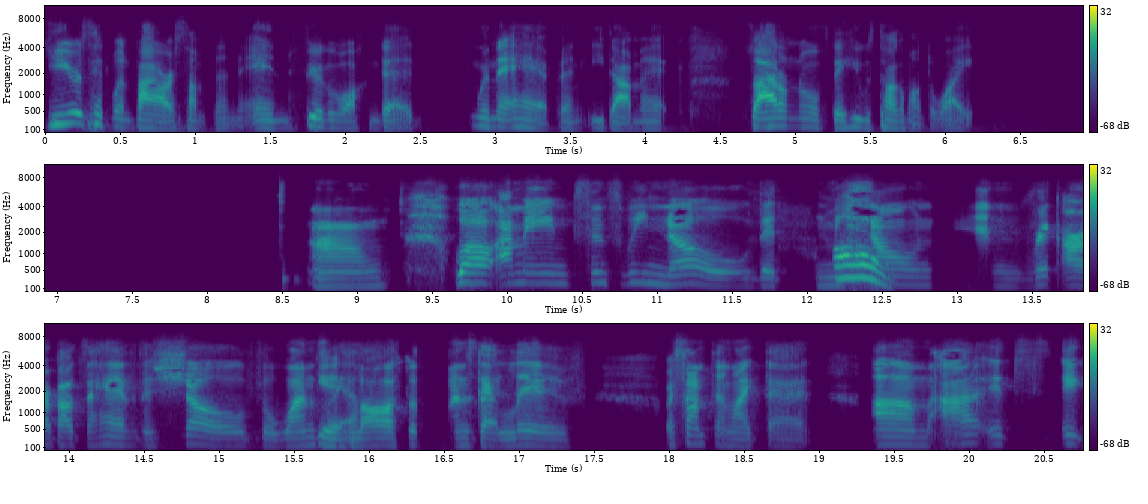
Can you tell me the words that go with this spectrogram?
years had went by or something. And Fear the Walking Dead when that happened. E. Dot Mac. So I don't know if that he was talking about Dwight. Um, well, I mean, since we know that Oh. And Rick are about to have the show, the ones Yeah. we lost, or the ones that live, or something like that. Um, I it's it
